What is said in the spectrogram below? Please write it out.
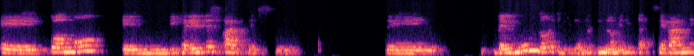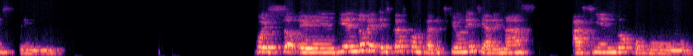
eh, cómo en diferentes partes de, del mundo y de Latinoamérica se van este, pues eh, viendo estas contradicciones y además haciendo como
